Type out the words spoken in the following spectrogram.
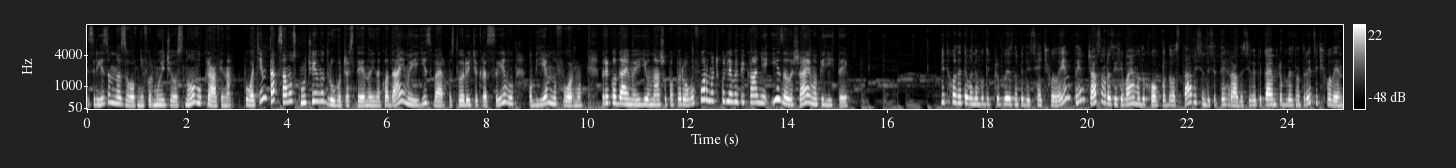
зрізом назовні, формуючи основу крафіна. Потім так само скручуємо другу частину і накладаємо її зверху, створюючи красиву об'ємну форму. Перекладаємо її у нашу паперову формочку для випікання і залишаємо підійти. Підходити вони будуть приблизно 50 хвилин. Тим часом розігріваємо духовку до 180 градусів. Випікаємо приблизно 30 хвилин.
